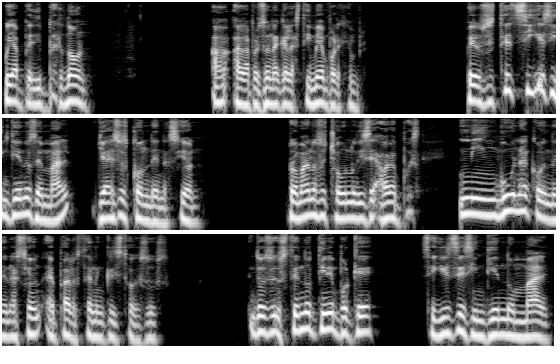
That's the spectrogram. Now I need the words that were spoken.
Voy a pedir perdón a, la persona que lastimé, por ejemplo. Pero si usted sigue sintiéndose mal, ya eso es condenación. Romanos 8.1 dice, ahora pues, ninguna condenación hay para usted en Cristo Jesús. Entonces usted no tiene por qué seguirse sintiendo mal.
